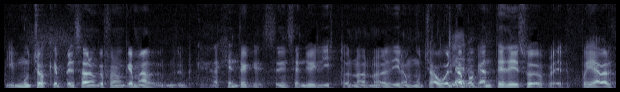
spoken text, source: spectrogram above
y muchos que pensaron que fueron quemados, que gente que se incendió y listo, no, no le dieron mucha vuelta Claro. porque antes de eso eh, podía haber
